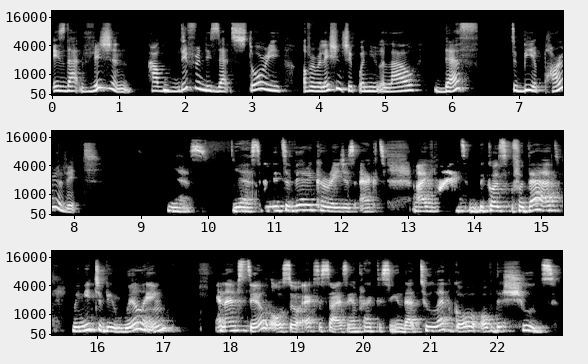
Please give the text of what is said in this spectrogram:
is that vision how different is that story of a relationship when you allow death to be a part of it. Yes. Yes, and it's a very courageous act. Mm. I find because for that we need to be willing, and I'm still also exercising and practicing that to let go of the shoulds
